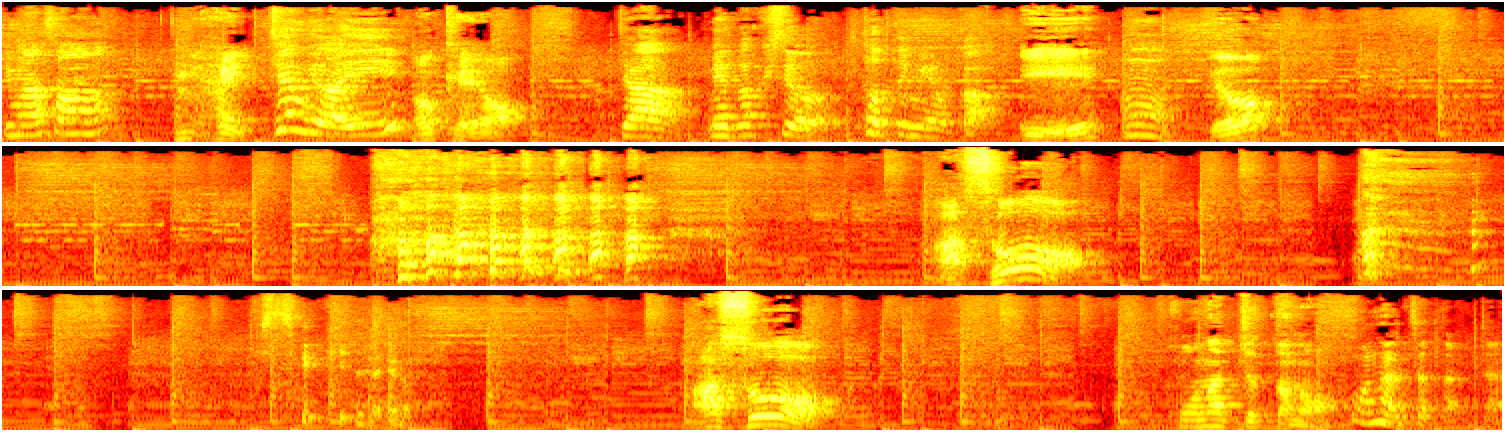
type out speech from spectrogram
木村さん？うんはい。準備はいい？OK よ。じゃあ目隠しを取ってみようか。いい？いうん。くよ。あそうあそう。こうなっちゃったの。こうなっちゃったみたい。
